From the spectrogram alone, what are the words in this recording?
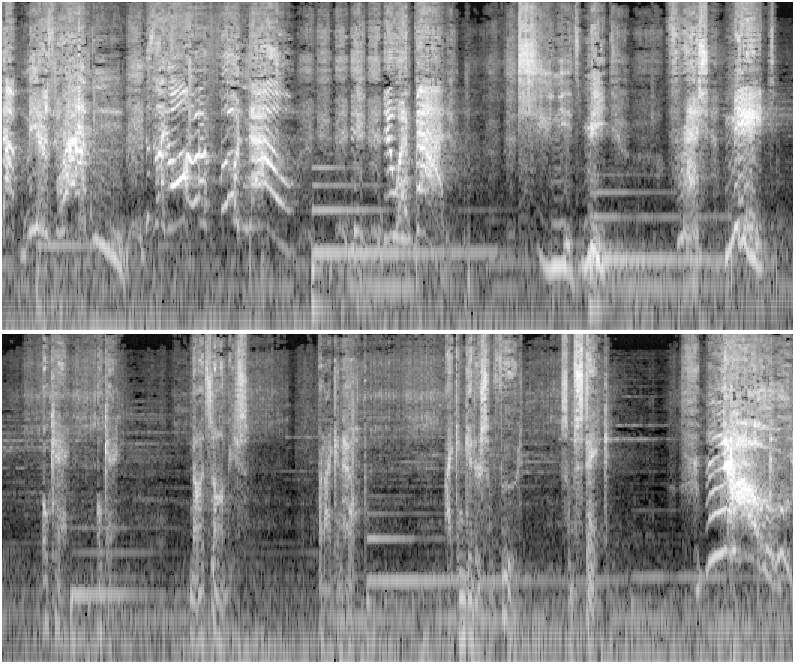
That meat is rotten! It's like all her food now! It went bad! She needs meat. Fresh meat! Okay, okay. Not zombies. But I can help. I can get her some food. Some steak. No!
